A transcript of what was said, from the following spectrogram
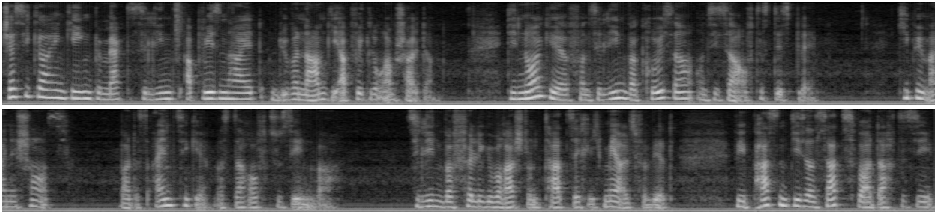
Jessica hingegen bemerkte Celines Abwesenheit und übernahm die Abwicklung am Schalter. Die Neugier von Celine war größer und sie sah auf das Display. Gib ihm eine Chance, war das Einzige, was darauf zu sehen war. Celine war völlig überrascht und tatsächlich mehr als verwirrt. Wie passend dieser Satz war, dachte sie,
